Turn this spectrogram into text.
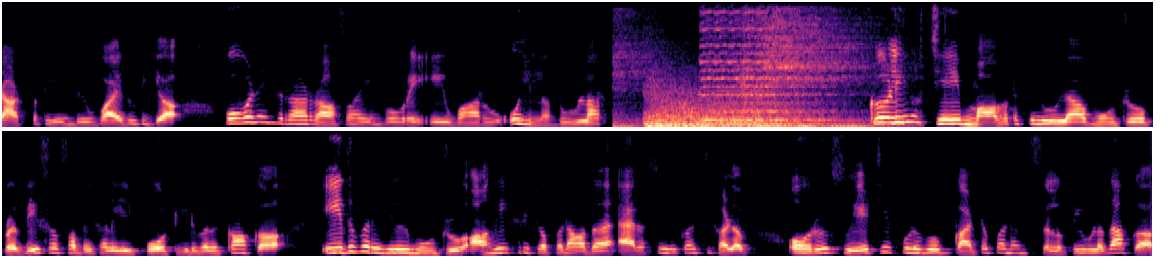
நாற்பத்தி ஐந்து வயதுடைய புவனேந்திரா ராசா என்பவரை இவ்வாறு உயிரிழந்துள்ளார். கிளிநொச்சி மாவட்டத்தில் உள்ள மூன்று பிரதேச சபைகளில் போட்டியிடுவதற்காக இதுவரையில் மூன்று அங்கீகரிக்கப்படாத அரசியல் கட்சிகளும் ஒரு சுயேட்சை குழுவும் கட்டுப்பணம் செலுத்தியுள்ளதாக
